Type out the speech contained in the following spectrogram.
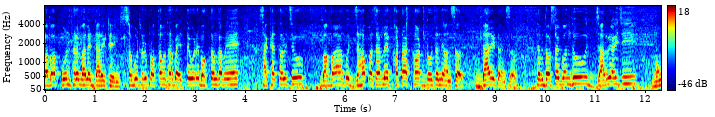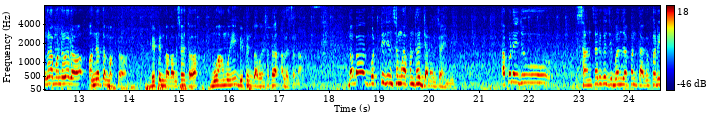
ବାବା ପୁଣି ଥରେ ମାରିଲେ ଡାଇରେକ୍ଟ ହିନ୍ ସବୁଠାରୁ ପ୍ରଥମ ଥର ବା ଏତେ ଗୁଡ଼ିଏ ଭକ୍ତଙ୍କୁ ଆମେ ସାକ୍ଷାତ କରୁଛୁ ବାବାଙ୍କୁ ଯାହା ପଚାରିଲେ ଖଟାଖଟ ଦେଉଛନ୍ତି ଆନ୍ସର ଡାଇରେକ୍ଟ ଆନ୍ସର ତେବେ ଦର୍ଶକ ବନ୍ଧୁ ଜାରି ରହିଛି ମଙ୍ଗଳା ମଣ୍ଡଳର ଅନ୍ୟତମ ଭକ୍ତ ବିପିନ ବାବାଙ୍କ ସହିତ ମୁହାଁମୁହିଁ ବିପିନ ବାବାଙ୍କ ସହିତ ଆଲୋଚନା ବାବା ଗୋଟେ ଜିନିଷ ମୁଁ ଆପଣଙ୍କଠାରୁ ଜାଣିବାକୁ ଚାହିଁବି ଆପଣ ଏଇ ଯେଉଁ ସାଂସାରିକ ଜୀବନଯାପନ ତ୍ୟାଗ କରି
